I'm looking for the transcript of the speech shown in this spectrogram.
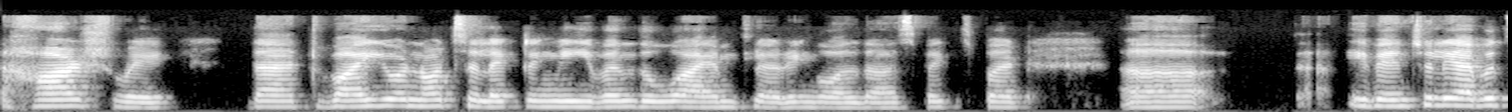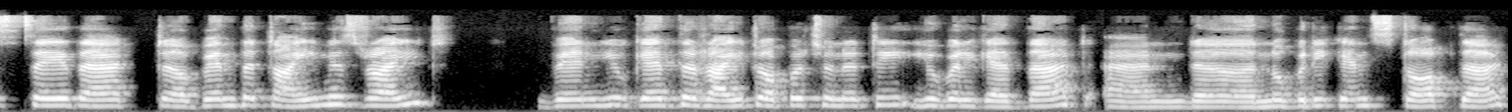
harsh way that why you are not selecting me even though I am clearing all the aspects. But uh, eventually, I would say that uh, when the time is right, when you get the right opportunity, you will get that, and uh, nobody can stop that.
